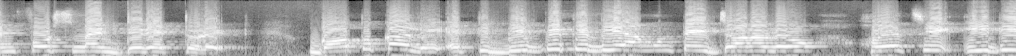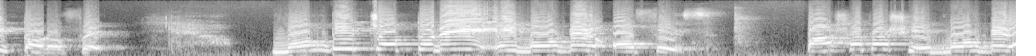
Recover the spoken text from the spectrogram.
এনফোর্সমেন্ট ডিরেক্টরেট। গতকালই একটি বিবৃতি দিয়ে এমনটাই জানানো হয়েছে ইডির তরফে। মন্দির চত্বরে এই বোর্ডের অফিস, পাশাপাশি বোর্ডের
